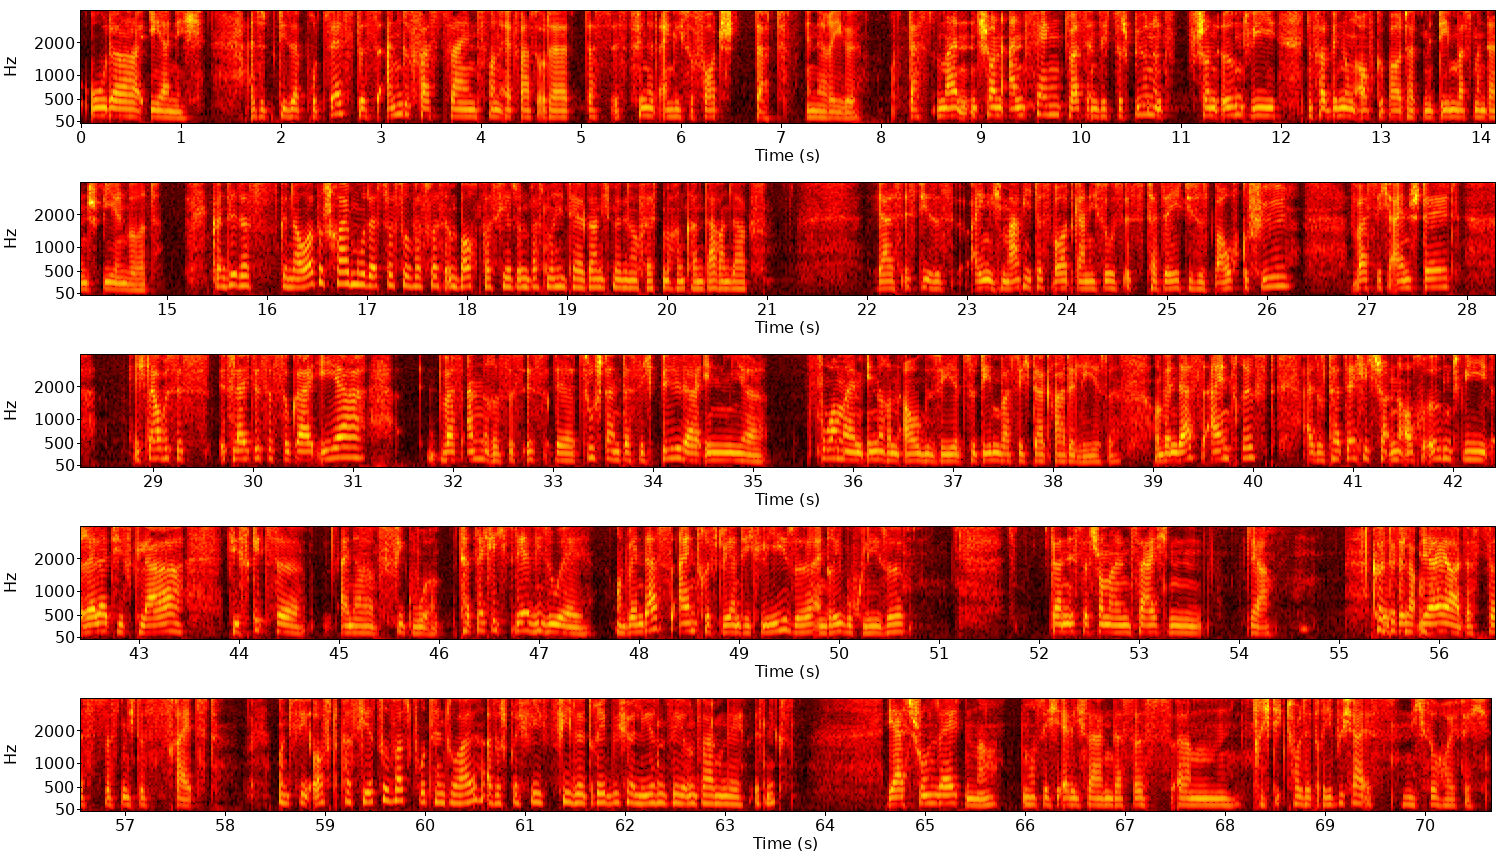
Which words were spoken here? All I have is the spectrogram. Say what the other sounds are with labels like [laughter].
oder eher nicht. Also dieser Prozess des Angefasstseins von etwas oder das ist, findet eigentlich sofort statt in der Regel. Dass man schon anfängt, was in sich zu spüren und schon irgendwie eine Verbindung aufgebaut hat mit dem, was man dann spielen wird. Können Sie das genauer beschreiben oder ist das so was, was im Bauch passiert und was man hinterher gar nicht mehr genau festmachen kann? Daran lag's. Ja, es ist dieses, eigentlich mag ich das Wort gar nicht so, es ist tatsächlich dieses Bauchgefühl, was sich einstellt. Ich glaube, es ist, vielleicht ist es sogar eher was anderes. Es ist der Zustand, dass ich Bilder in mir vor meinem inneren Auge sehe zu dem, was ich da gerade lese. Und wenn das eintrifft, also tatsächlich schon auch irgendwie relativ klar die Skizze einer Figur, tatsächlich sehr visuell. Und wenn das eintrifft, während ich lese, ein Drehbuch lese, dann ist das schon mal ein Zeichen, ja. Könnte klappen. Ist, ja, ja, dass, dass, dass mich das reizt. Und wie oft passiert sowas prozentual? Also sprich, wie viele Drehbücher lesen Sie und sagen, nee, ist nichts? Ja, ist schon selten, ne? muss ich ehrlich sagen, dass das ähm, richtig tolle Drehbücher ist nicht so häufig.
